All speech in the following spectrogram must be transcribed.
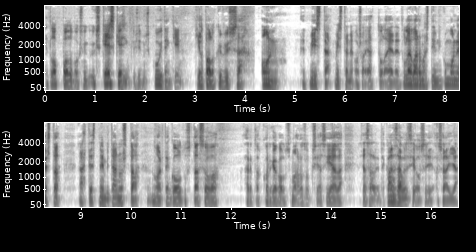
että loppujen lopuksi niin yksi keskeisin kysymys kuitenkin kilpailukyvyssä on, että mistä, mistä ne osaajat tulee. Ja ne tulee varmasti niin kuin monesta lähteestä. Meidän pitää nostaa nuorten koulutustasoa, tarjota korkeakoulutusmahdollisuuksia siellä, pitää saada niitä kansainvälisiä osaajia,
